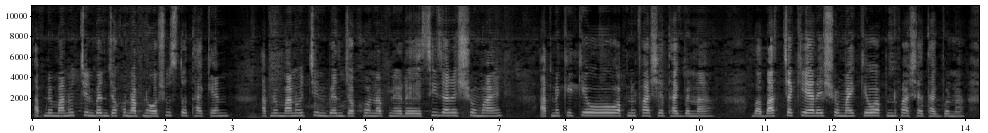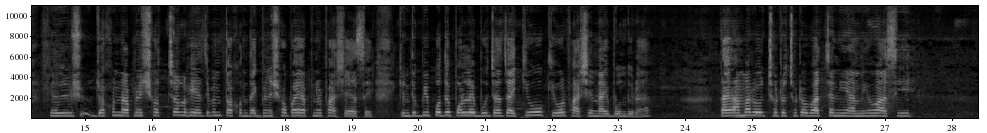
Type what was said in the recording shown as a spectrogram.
আপনি মানুষ চিনবেন যখন আপনি অসুস্থ থাকেন। আপনি মানুষ চিনবেন যখন আপনার সিজারের সময় আপনাকে কেউ আপনার পাশে থাকবে না বা বাচ্চা কেয়ারের সময় কেউ আপনার পাশে থাকবে না। যখন আপনি সচ্ছল হয়ে যাবেন তখন দেখবেন সবাই আপনার পাশে আছে। কিন্তু বিপদে পড়লে বোঝা যায় কেউ কেউর ফাঁসে নাই বন্ধুরা। তাই আমারও ছোট ছোট বাচ্চা নিয়ে আমিও আসি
